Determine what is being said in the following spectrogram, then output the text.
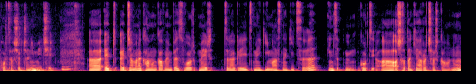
փորձաշրջանի մեջ էի։ Այդ այդ ժամանակ համընկավ այնպես, որ մեր ծրագրերից մեկի մասնակիցը ինձ գործի աշխատանքի առաջարկ անում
